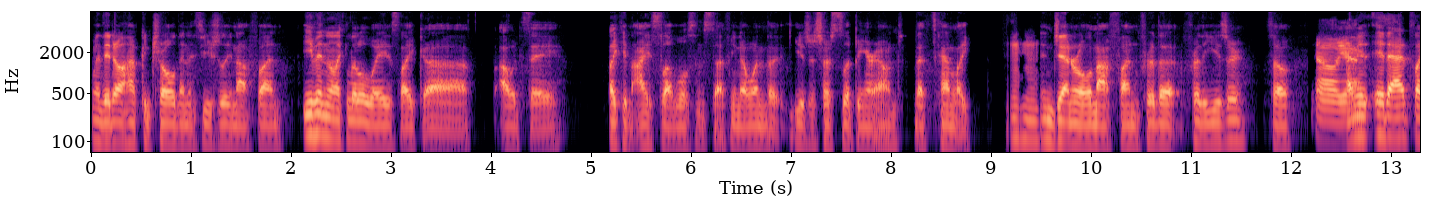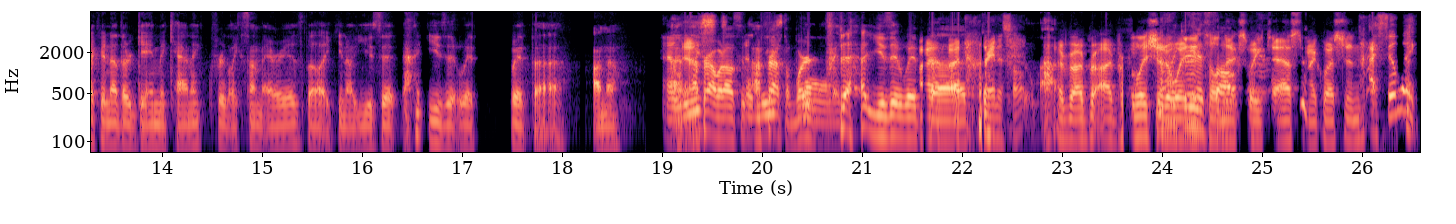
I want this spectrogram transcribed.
when they don't have control, then it's usually not fun. Even in like little ways, like uh, I would say, like in ice levels and stuff. You know, when the user starts slipping around, that's kind of like Mhm. in general not fun for the for the user. So Oh yeah, I mean, it adds like another game mechanic for like some areas, but like you know, use it use it with with uh, I don't know. at I, I forgot what else. at I forgot the word. uh, use it with I- I- uh, Grain of salt. I, I, I probably should have waited until next week to ask my question. I feel like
